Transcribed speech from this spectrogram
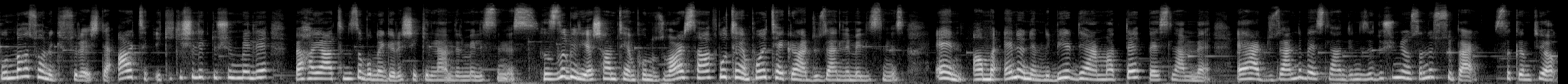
Bundan sonraki süreçte artık iki kişilik düşünmeli ve hayatınızı buna göre şekillendirmelisiniz. Hızlı bir yaşam temponuz varsa bu tempoyu tekrar düzenlemelisiniz. En ama en önemli bir diğer madde beslenme. Eğer düzenli beslendiğinizi düşünüyorsanız süper, sıkıntı yok.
